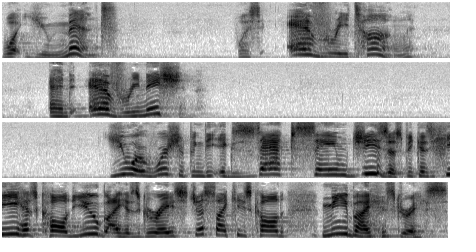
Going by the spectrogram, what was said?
what you meant was every tongue and every nation. You are worshiping the exact same Jesus because he has called you by his grace just like he's called me by his grace.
